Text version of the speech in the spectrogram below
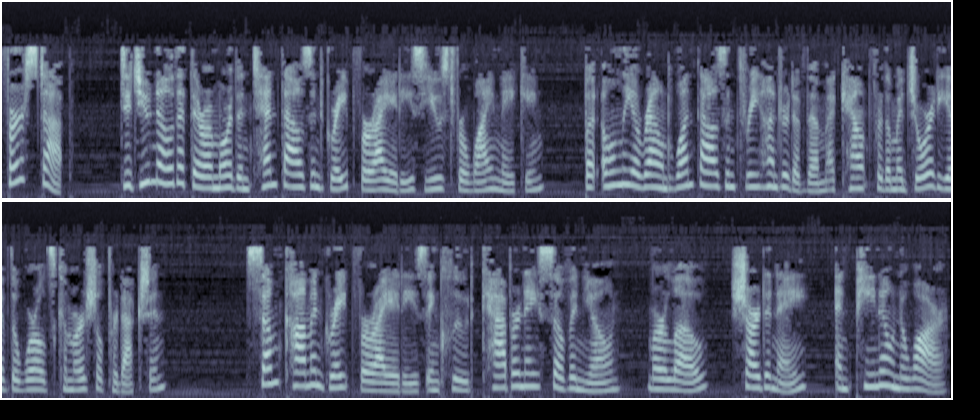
First up, did you know that there are more than 10,000 grape varieties used for winemaking? But only around 1,300 of them account for the majority of the world's commercial production? Some common grape varieties include Cabernet Sauvignon, Merlot, Chardonnay, and Pinot Noir.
